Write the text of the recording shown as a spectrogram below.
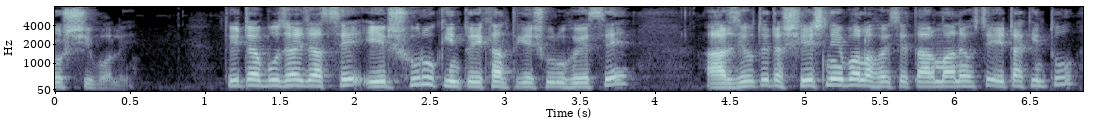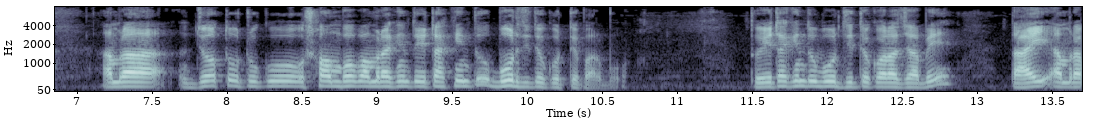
রশ্মি বলে। তো এটা বোঝাই যাচ্ছে, এর শুরু কিন্তু এখান থেকে শুরু হয়েছে, আর যেহেতু এটা শেষ নেই বলা হয়েছে, তার মানে হচ্ছে এটা কিন্তু আমরা যতটুকু সম্ভব আমরা কিন্তু এটা কিন্তু বর্ধিত করতে পারব। তো এটা কিন্তু বর্ধিত করা যাবে, তাই আমরা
